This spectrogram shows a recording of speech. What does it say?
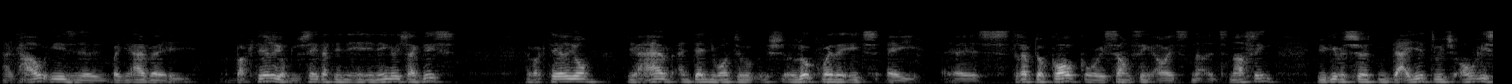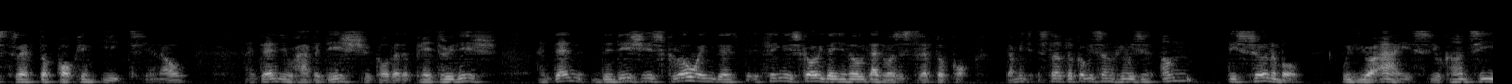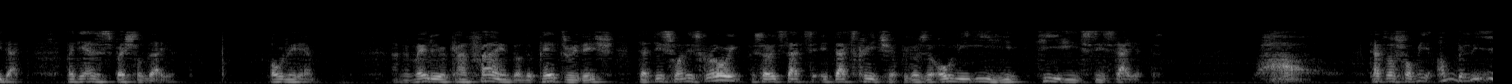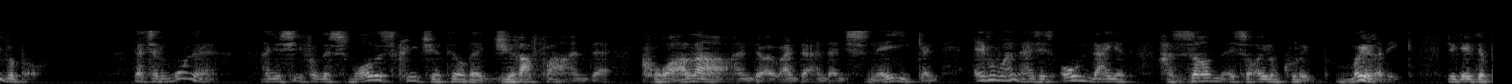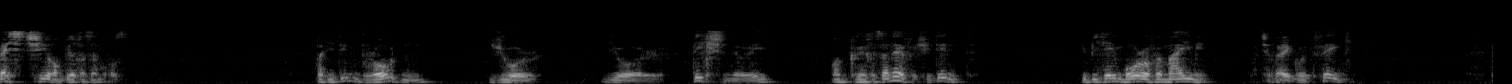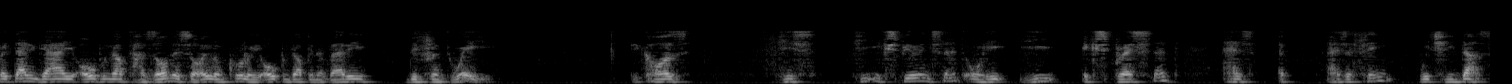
And how is, uh, when you have a bacterium, you say that in, in English like this, a bacterium you have, and then you want to look whether it's a, a streptococcus or is something, or it's, not, it's nothing. You give a certain diet which only streptococcus eat, you know. And then you have a dish, you call that a petri dish, and then the dish is growing, the thing is growing, then you know that was a streptococcus. That means streptococcus is something which is un discernible with your eyes. You can't see that. But he has a special diet. Only him. I And maybe you can find on the petri dish that this one is growing. So it's that, that creature, because only he, he eats this diet. Wow. That was for me unbelievable. That's emunah. And you see from the smallest creature till the giraffe and the koala and the, and the, and the snake and everyone has his own diet Hazon is. You gave the best shiur on Birchas. But you didn't broaden your your dictionary on Nefesh. You didn't. You became more of a maimin, which is a very good thing. But that guy opened up Hazon is oilam kuli. He opened up in a very different way because he's he experienced that or he he express that as a, as a thing which he does,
